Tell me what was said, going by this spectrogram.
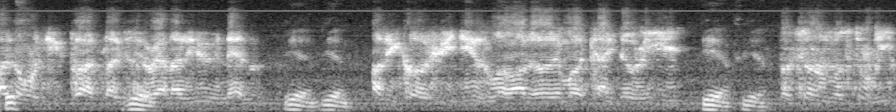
I Yes. know all the cheap places Yeah. around over here and that. Yeah, yeah, I think quite a few years, well, I don't know, they might have over years, yeah, yeah. but some of them are still here.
